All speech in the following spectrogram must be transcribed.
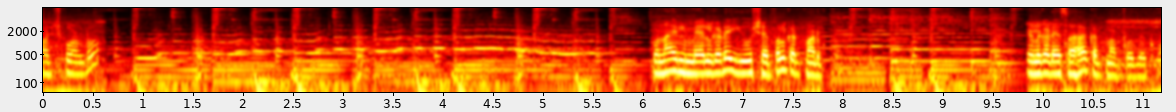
ಮಡ್ಚ್ಕೊಂಡು ಪುನಃ ಇಲ್ಲಿ ಮೇಲ್ಗಡೆ ಯು ಶೇಪಲ್ಲಿ ಕಟ್ ಮಾಡ್ಕೊ ಕೆಳಗಡೆ ಸಹ ಕಟ್ ಮಾಡ್ಕೋಬೇಕು.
